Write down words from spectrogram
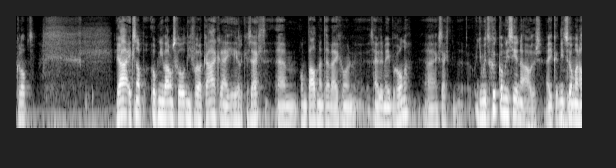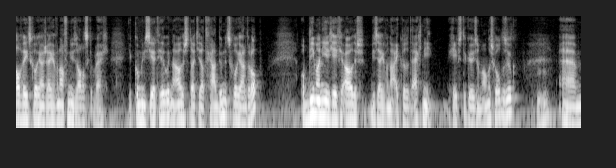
klopt. Ja, ik snap ook niet waarom school het niet voor elkaar krijgen, eerlijk gezegd. Ehm, op een bepaald moment hebben wij gewoon, zijn we ermee begonnen. Eh, ik zeg, je moet goed communiceren naar ouders. En je kunt niet zomaar halverwege het schooljaar zeggen vanaf nu is alles weg. Je communiceert heel goed naar ouders zodat je dat gaat doen het schooljaar erop. Op die manier geef je ouders die zeggen van nou ik wil het echt niet. Geef ze de keuze om een andere school te zoeken. Ehm,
